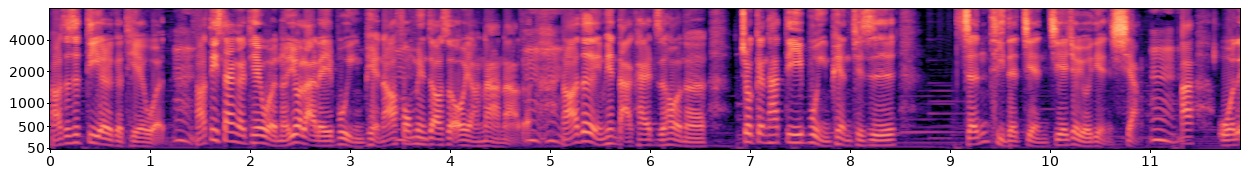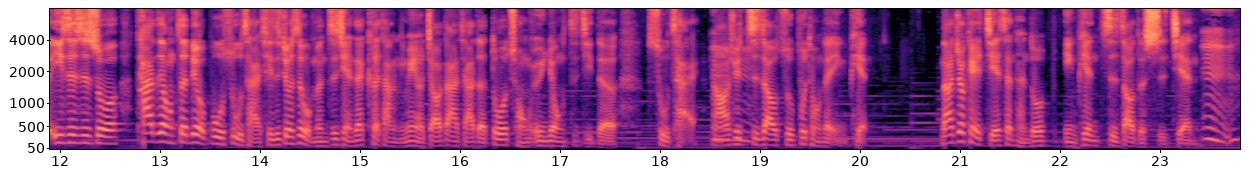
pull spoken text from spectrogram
然后这是第二个贴文，嗯，然后第三个贴文呢又来了一部影片，然后封面照是欧阳娜娜的，嗯嗯、然后这个影片打开之后呢，就跟他第一部影片其实。整体的剪接就有点像，嗯啊，我的意思是说，他用这六部素材，其实就是我们之前在课堂里面有教大家的多重运用自己的素材，然后去制造出不同的影片，那就可以节省很多影片制造的时间，嗯，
